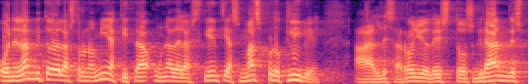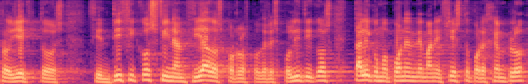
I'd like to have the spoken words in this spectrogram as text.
o en el ámbito de la astronomía, quizá una de las ciencias más proclive al desarrollo de estos grandes proyectos científicos financiados por los poderes políticos, tal y como ponen de manifiesto, por ejemplo,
